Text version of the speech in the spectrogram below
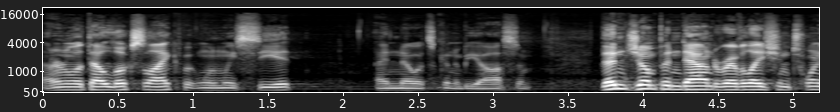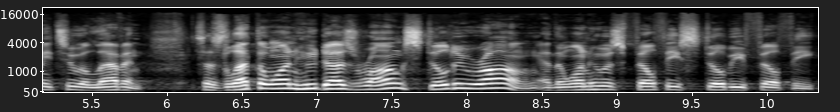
I don't know what that looks like, but when we see it, I know it's going to be awesome. Then jumping down to Revelation 22 11, says, Let the one who does wrong still do wrong, and the one who is filthy still be filthy.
